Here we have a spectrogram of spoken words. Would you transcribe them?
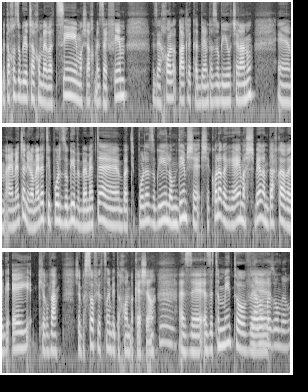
בתוך הזוגיות שאנחנו מרצים, או שאנחנו מזייפים, וזה יכול רק לקדם את הזוגיות שלנו. Um, האמת שאני לומדת טיפול זוגי, ובאמת uh, בטיפול הזוגי לומדים ש, שכל הרגעי משבר הם דווקא הרגעי קרבה, שבסוף יוצרים ביטחון בקשר. Mm. אז, uh, אז זה תמיד טוב. למה, uh, מה זה אומר?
